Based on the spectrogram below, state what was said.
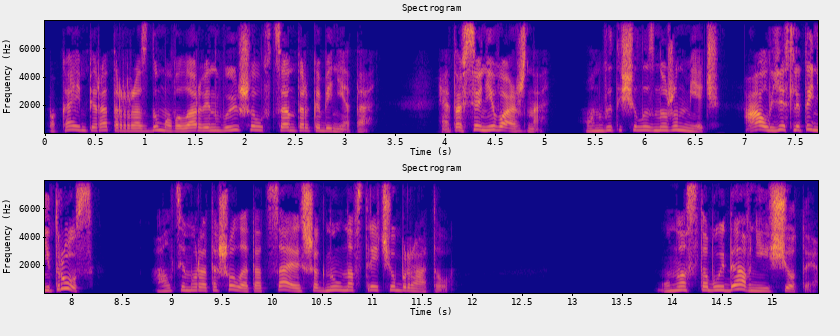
Пока император раздумывал, Арвин вышел в центр кабинета. «Это все неважно!» Он вытащил из ножен меч. «Ал, если ты не трус!» Алтимур отошел от отца и шагнул навстречу брату. «У нас с тобой давние счеты,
